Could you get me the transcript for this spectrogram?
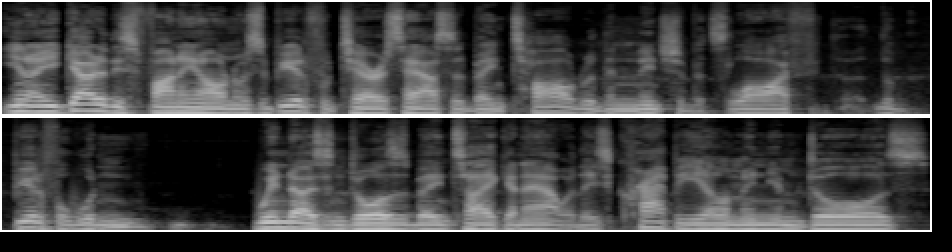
you know, you go to this funny old. It was a beautiful terrace house that had been tiled within an inch of its life. The beautiful wooden windows and doors had been taken out with these crappy aluminium doors,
